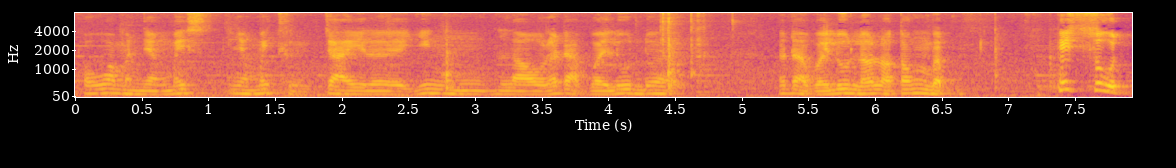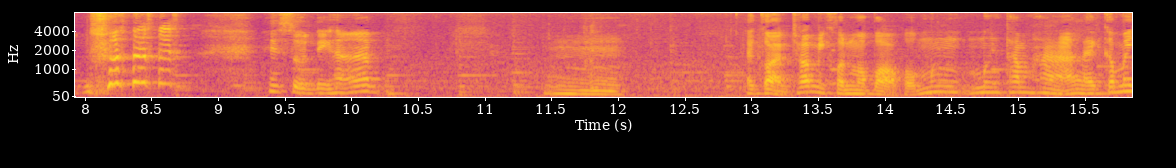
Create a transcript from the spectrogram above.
เพราะว่ามันยังไม่ยังไม่ถึงใจเลย ยิ่งเราระดับวัยรุ่นด้วย ระดับวัยรุ่นแล้วเราต้องแบบให้สุดให้สุดดีครับอืมแต่ก่อนชอบมีคนมาบอกผมมึงมึงทำหาอะไรก็ไม่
